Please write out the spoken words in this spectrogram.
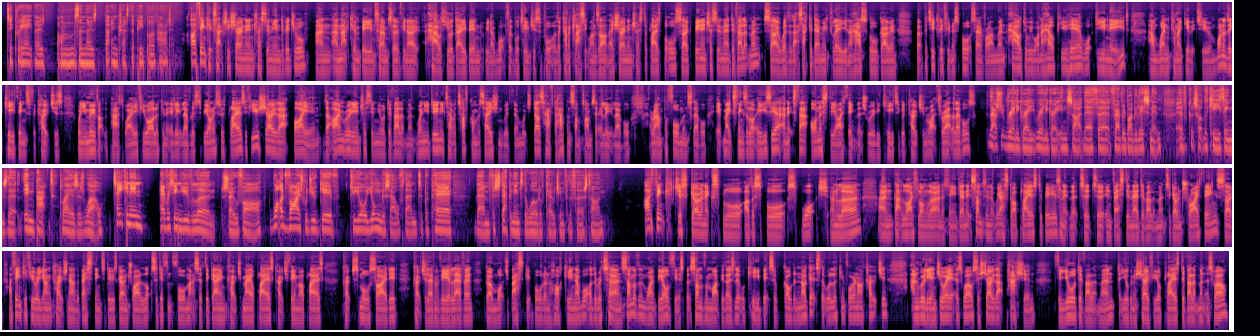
to create those bonds and those that interest that people have had? I think it's actually showing an interest in the individual, and and that can be in terms of you know how's your day been, you know what football team do you support, are the kind of classic ones, aren't they? Showing interest to players, but also being interested in their development. So whether that's academically, you know how's school going, but particularly if you're in a sports environment, how do we want to help you here? What do you need, and when can I give it to you? And one of the key things for coaches when you move up the pathway, if you are looking at elite level, is to be honest with players. If you show that buy-in, that I'm really interested in your development, when you do need to have have a tough conversation with them, which does have to happen sometimes at elite level around performance level, it makes things a lot easier. And it's that honesty, I think, that's really key to good coaching right throughout the levels. That's really great, really great insight there for, for everybody listening of sort of the key things that impact players as well. Taking in everything you've learned so far, what advice would you give to your younger self then to prepare them for stepping into the world of coaching for the first time? I think just go and explore other sports, watch and learn, and that lifelong learner thing again. It's something that we ask our players to be, isn't it? That to to invest in their development, to go and try things. So I think if you're a young coach now, the best thing to do is go and try lots of different formats of the game. Coach male players, coach female players, coach small sided, coach 11v11, go and watch basketball and hockey. Now, what are the returns? Some of them won't be obvious, but some of them might be those little key bits of golden nuggets that we're looking for in our coaching and really enjoy it as well. So, show that passion for your development that you're going to show for your players' development as well.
